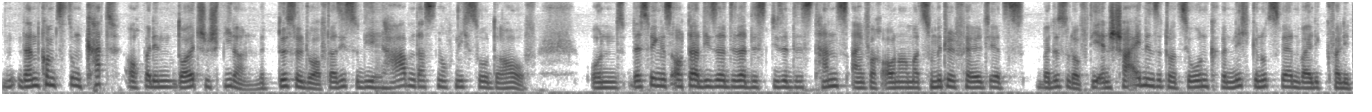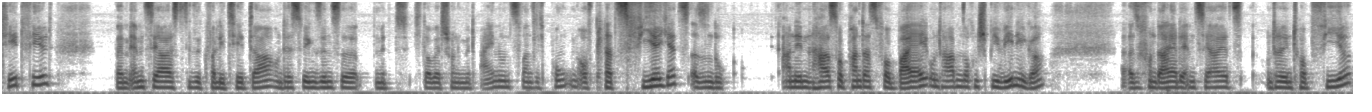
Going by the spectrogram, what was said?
dann kommt so ein Cut auch bei den deutschen Spielern mit Düsseldorf. Da siehst du, die haben das noch nicht so drauf. Und deswegen ist auch da diese, dieser, Dis- diese Distanz einfach auch nochmal zum Mittelfeld jetzt bei Düsseldorf. Die entscheidenden Situationen können nicht genutzt werden, weil die Qualität fehlt. Beim MCA ist diese Qualität da und deswegen sind sie mit, ich glaube jetzt schon mit 21 Punkten auf Platz 4 jetzt, also an den HSV Panthers vorbei und haben noch ein Spiel weniger. Also von daher der MCA jetzt unter den Top 4,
